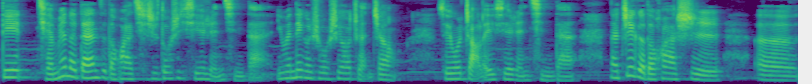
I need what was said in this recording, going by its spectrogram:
第前面的单子的话，其实都是一些人情单，因为那个时候是要转正，所以我找了一些人情单。那这个的话是，呃，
